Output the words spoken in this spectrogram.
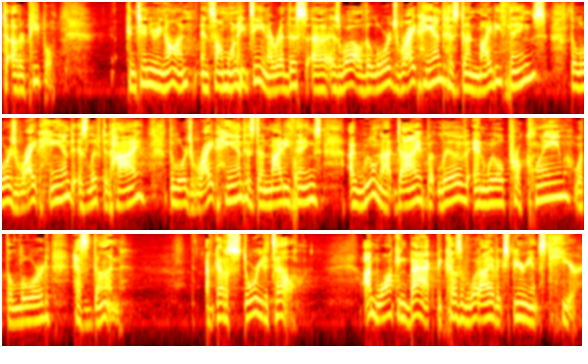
to other people. Continuing on in Psalm 118, I read this uh, as well. The Lord's right hand has done mighty things. The Lord's right hand is lifted high. The Lord's right hand has done mighty things. I will not die, but live and will proclaim what the Lord has done. I've got a story to tell. I'm walking back because of what I have experienced here.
